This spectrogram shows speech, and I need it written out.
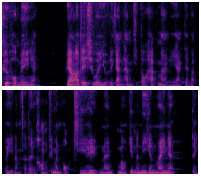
คือผมเองอะ พยายามเอาใจช่วยอยู่ด้วยการทำกิโตฮับมาเนี่ยอยากจะแบบเอ้ยนำเสนอของที่มันโอเคให้นายมากินอันนี้กันไหมเนี่ยเจ๋ง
